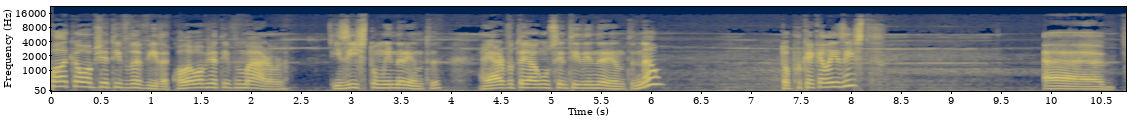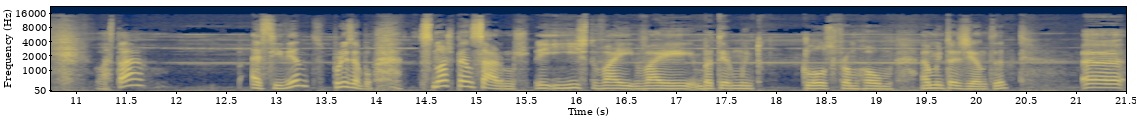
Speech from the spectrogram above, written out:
qual é que é o objetivo da vida? Qual é o objetivo de uma árvore? Existe um inerente? A árvore tem algum sentido inerente? Não. Então porquê é que ela existe? Ah, lá está. Acidente. Por exemplo, se nós pensarmos, e isto vai, vai bater muito close from home a muita gente, ah,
